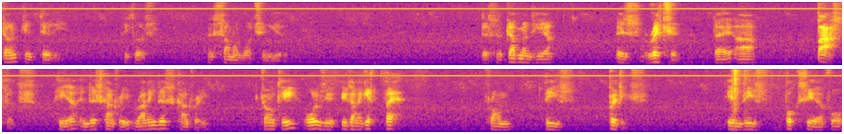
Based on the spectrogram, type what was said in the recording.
Don't get dirty because there's someone watching you. The government here is wretched. They are bastards here in this country, running this country. John Key, all of you, you're going to get that from these British in these books here for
